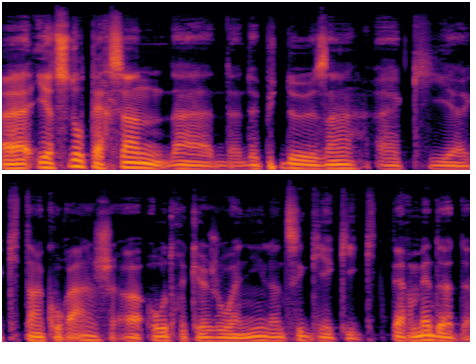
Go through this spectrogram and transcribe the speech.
Euh, y a-t-il d'autres personnes dans- depuis deux ans euh, qui, euh, qui t'encouragent, autre que Joanie, là, qui, qui- qui te permet de, de,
